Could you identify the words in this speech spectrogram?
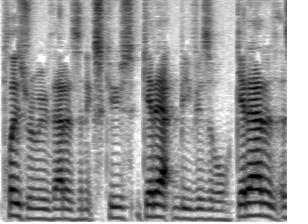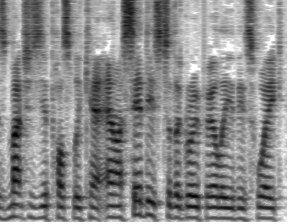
please remove that as an excuse. Get out and be visible. Get out as much as you possibly can. And I said this to the group earlier this week.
